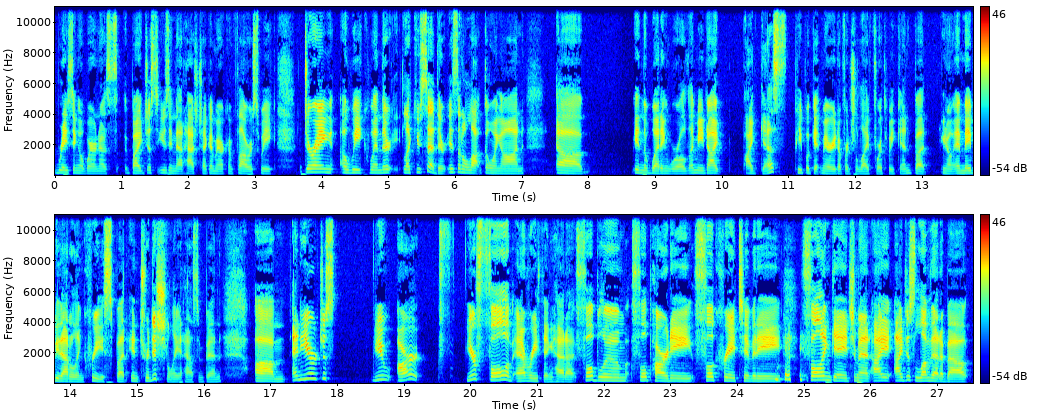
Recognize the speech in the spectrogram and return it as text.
raising awareness by just using that hashtag American Flowers Week during a week when there, like you said, there isn't a lot going on uh, in the wedding world. I mean, I I guess people get married over July Fourth weekend, but you know, and maybe that'll increase. But in traditionally, it hasn't been. Um, and you're just you are you're full of everything, Hedda. Full bloom, full party, full creativity, full engagement. I I just love that about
